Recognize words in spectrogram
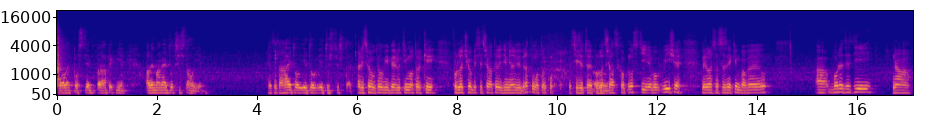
pole, prostě vypadá pěkně, ale má na to 300 hodin. Je to tak? A je to, je to, je to čtyřtak. A když jsme u toho výběru té motorky, podle čeho by si třeba ty lidi měli vybrat tu motorku? Myslíš, že to je podle třeba schopností? Nebo víš, že minule jsem se s někým bavil a Borec jezdí na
